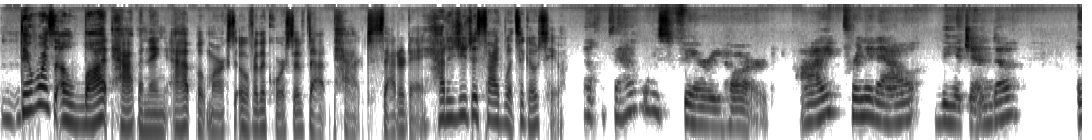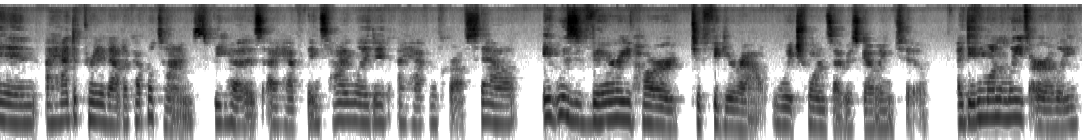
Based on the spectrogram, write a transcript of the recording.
There was a lot happening at Bookmarks over the course of that packed Saturday. How did you decide what to go to? Well, that was very hard. I printed out the agenda and I had to print it out a couple times because I have things highlighted, I have them crossed out. It was very hard to figure out which ones I was going to. I didn't want to leave early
